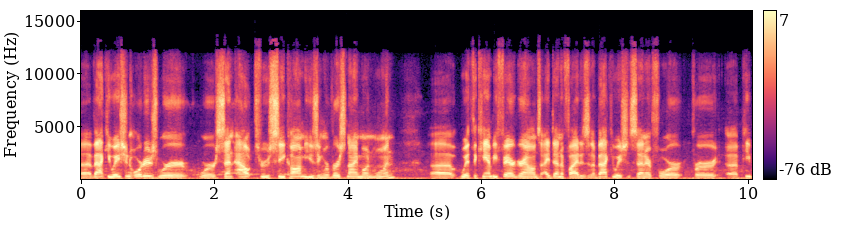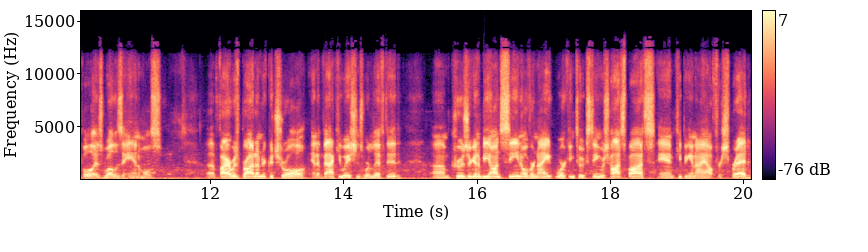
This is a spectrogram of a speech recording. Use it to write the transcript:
uh, evacuation orders were, were sent out through CECOM using reverse 911 uh, with the Canby Fairgrounds identified as an evacuation center for, for uh, people as well as animals. Uh, fire was brought under control and evacuations were lifted. Um, crews are going to be on scene overnight working to extinguish hotspots and keeping an eye out for spread.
